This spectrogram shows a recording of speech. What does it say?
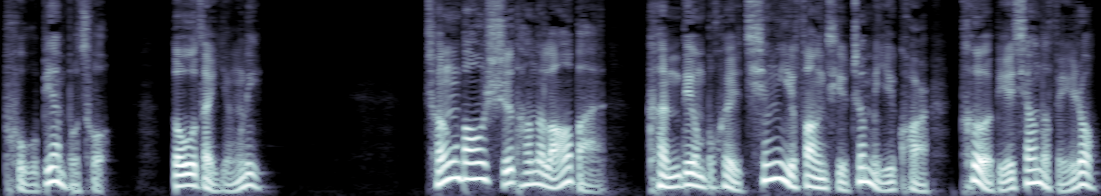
普遍不错，都在盈利。承包食堂的老板肯定不会轻易放弃这么一块特别香的肥肉，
